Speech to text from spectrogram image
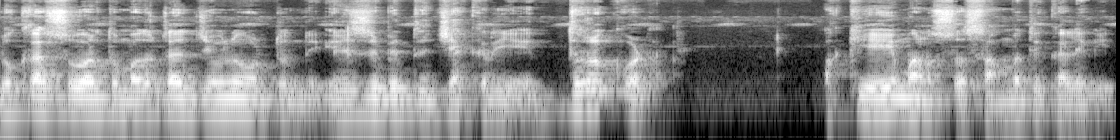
లుకాసు వార్త మొదటి అధ్యయంలో ఉంటుంది ఎలిజబెత్ జకరియా ఇద్దరు కూడా ఒకే మనసు సమ్మతి కలిగి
